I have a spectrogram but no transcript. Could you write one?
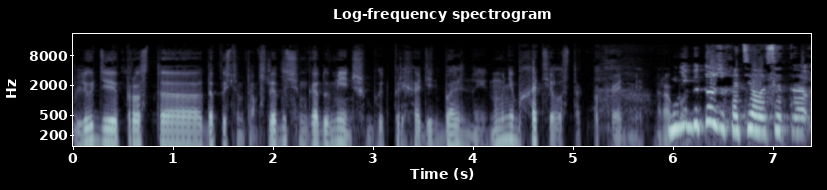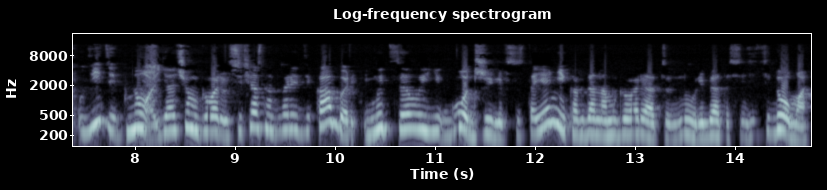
люди просто, допустим, там в следующем году меньше будет приходить больные. Ну, мне бы хотелось так, по крайней мере, на работу. Мне бы тоже хотелось это увидеть, но я о чем говорю. Сейчас на дворе декабрь, и мы целый год жили в состоянии, когда нам говорят, ну, ребята, сидите дома,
